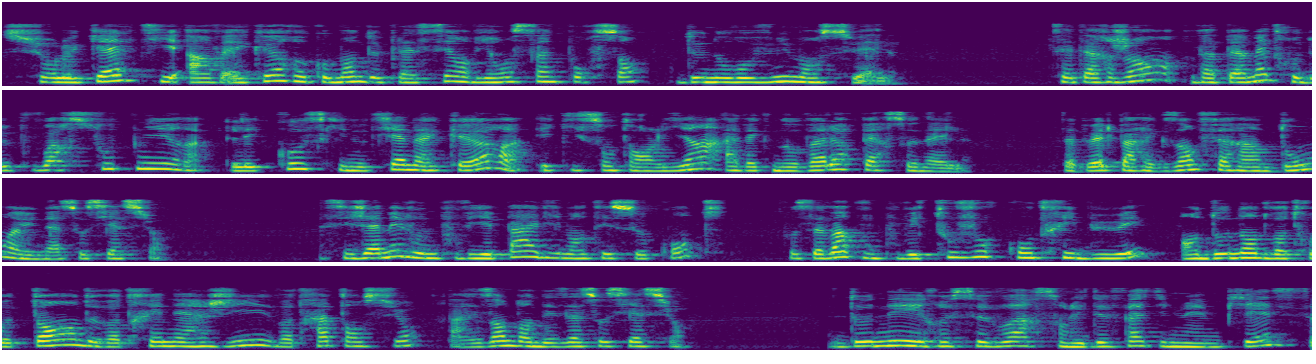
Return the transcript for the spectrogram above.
sur lequel T. Harv recommande de placer environ 5% de nos revenus mensuels. Cet argent va permettre de pouvoir soutenir les causes qui nous tiennent à cœur et qui sont en lien avec nos valeurs personnelles. Ça peut être par exemple faire un don à une association. Si jamais vous ne pouviez pas alimenter ce compte, il faut savoir que vous pouvez toujours contribuer en donnant de votre temps, de votre énergie, de votre attention, par exemple dans des associations. Donner et recevoir sont les deux faces d'une même pièce,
